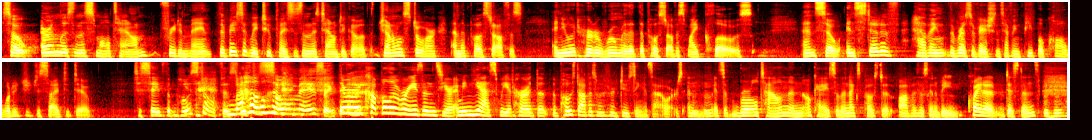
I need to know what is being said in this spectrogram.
So Erin lives in this small town, Freedom, Maine. There are basically two places in this town to go, the general store and the post office. And you had heard a rumor that the post office might close. And so instead of having the reservations, having people call, what did you decide to do? To save the post office, which is so amazing. There were a couple of reasons here. I mean, yes, we had heard that the post office was reducing its hours, and Mm-hmm. it's a rural town, and okay, so the next post office is going to be quite a distance. Mm-hmm.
